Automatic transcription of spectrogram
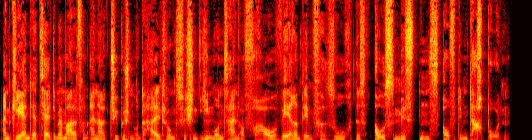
Ein Klient erzählte mir mal von einer typischen Unterhaltung zwischen ihm und seiner Frau während dem Versuch des Ausmistens auf dem Dachboden.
